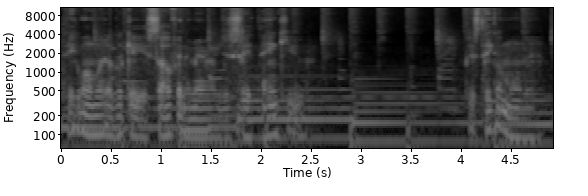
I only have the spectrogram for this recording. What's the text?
Take a moment to look at yourself in the mirror and just say thank you. Just take a moment.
